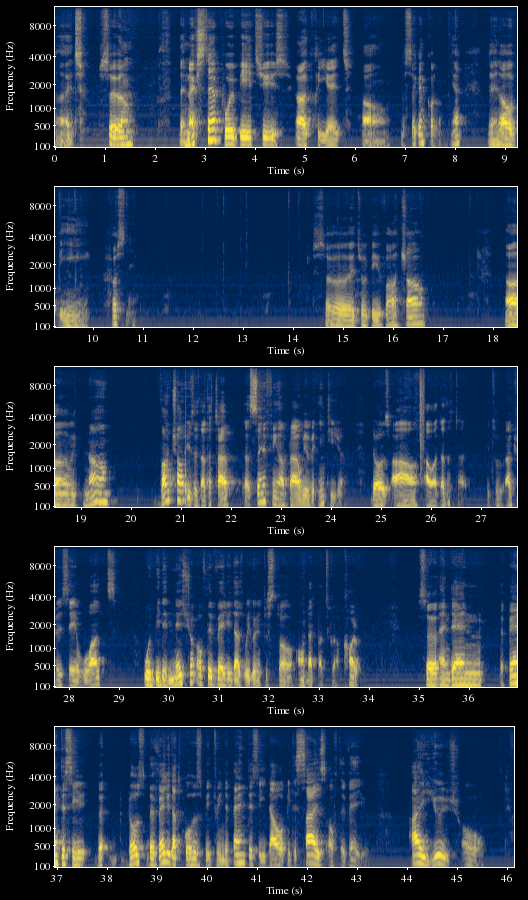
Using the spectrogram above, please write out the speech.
Alright, so the next step will be to uh, create um, the second column, yeah? Then that will be first name. So it will be varchar. Uh, now, varchar is a data type. The same thing apply with integer. Those are our data type. It will actually say what would be the nature of the value that we're going to store on that particular column. So, and then the parenthesis, the, those, the value that goes between the parenthesis, that will be the size of the value. How huge or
